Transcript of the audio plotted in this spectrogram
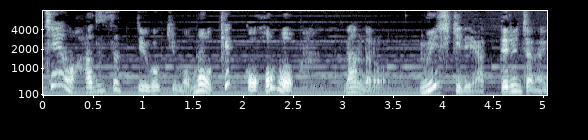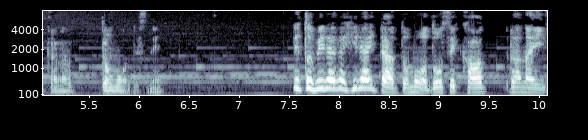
チェーンを外すっていう動きも、もう結構ほぼ、なんだろう、無意識でやってるんじゃないかなって思うんですね。で、扉が開いた後も、どうせ変わらない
